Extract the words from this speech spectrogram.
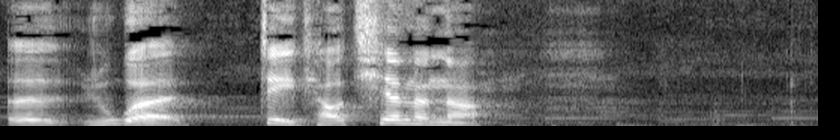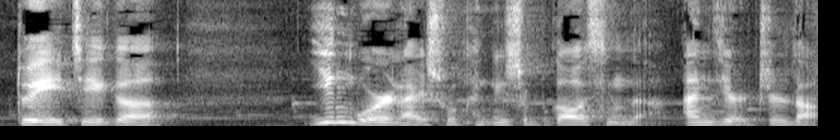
呃，如果这条签了呢，对这个英国人来说肯定是不高兴的。安吉尔知道，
